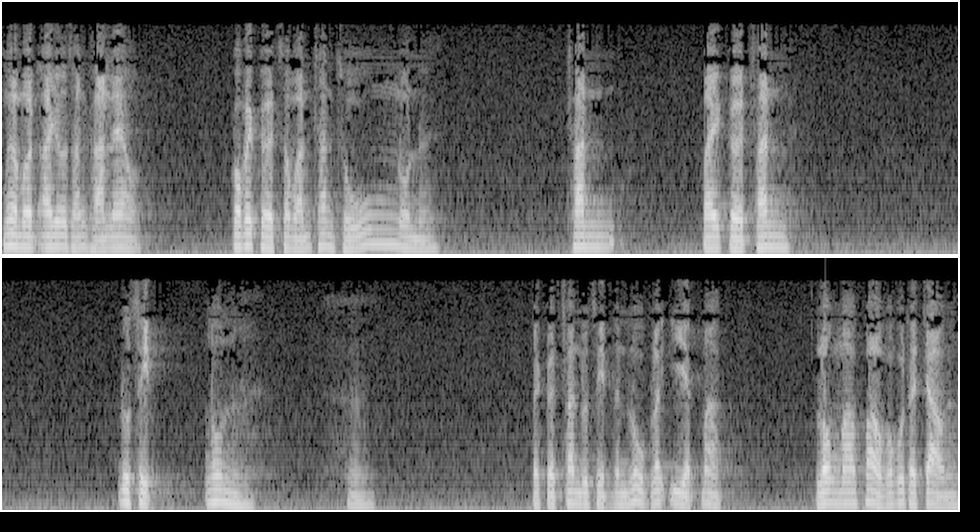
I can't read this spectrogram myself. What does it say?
เมื่อหมดอายุสังขารแล้ว ก็ไปเกิดสวรรค์ชั้นสูงนุ่นนะชั้นไปเกิดชั้นดุสิตนุ่นไปเกิดชั้นดุสิตนั้นรูปละเอียดมาก ลงมาเฝ้าพระพุทธเจ้านะ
